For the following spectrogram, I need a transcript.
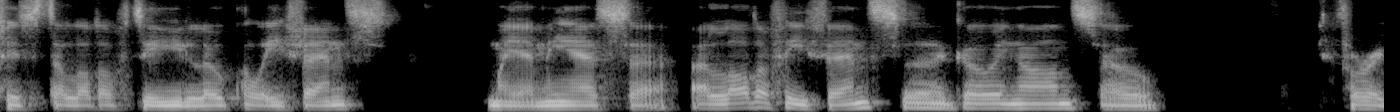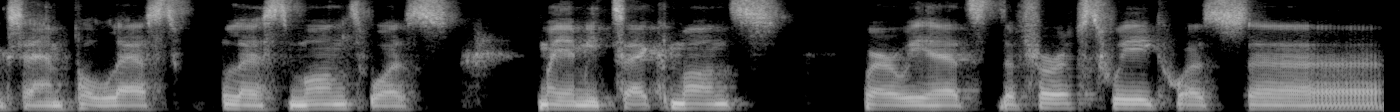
visit a lot of the local events. Miami has a lot of events going on. So, for example, last last month was Miami Tech Month, where we had the first week was uh,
